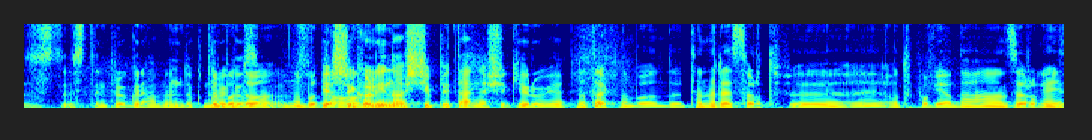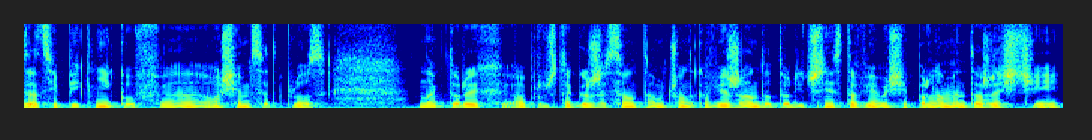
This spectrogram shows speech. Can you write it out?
z, z tym programem, do no którego no to, no w pierwszej on... kolejności pytania się kieruje. No tak, no bo ten resort odpowiada za organizację pikników 800 na których oprócz tego, że są tam członkowie rządu, to licznie stawiają się parlamentarzyści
